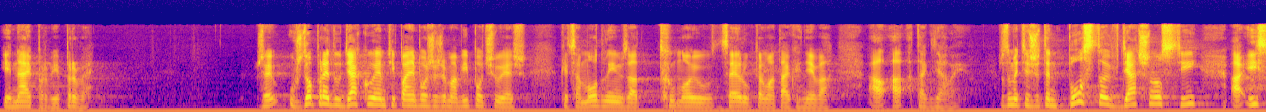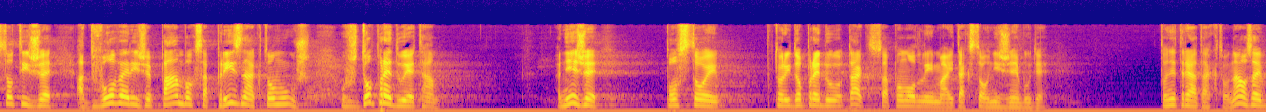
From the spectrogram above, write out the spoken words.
Je najprv, je prvé. Že už dopredu ďakujem ti, Pane Bože, že ma vypočuješ, keď sa modlím za tú moju dceru, ktorá ma tak hneva a, a, a tak ďalej. Rozumiete, že ten postoj vďačnosti a istoty že, a dôvery, že Pán Boh sa prizná k tomu, už, už dopredu je tam. A nie, že postoj, ktorý dopredu, tak sa pomodlím a i tak z toho nič nebude. To netreba takto. Naozaj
